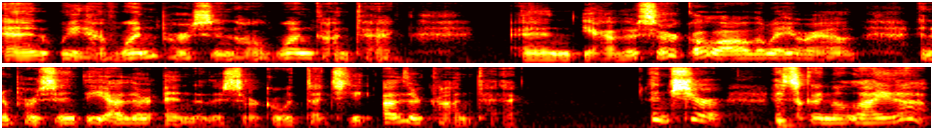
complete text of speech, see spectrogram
And we have one person hold one contact and you have the circle all the way around and a person at the other end of the circle would touch the other contact and sure, it's going to light up.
